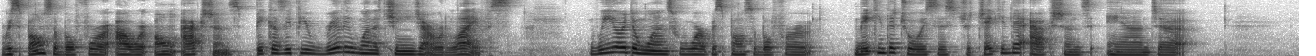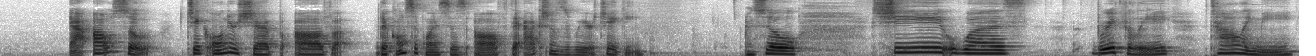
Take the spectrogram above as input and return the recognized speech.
responsible for our own actions. Because if you really want to change our lives we are the ones who are responsible for making the choices to taking the actions and uh, also take ownership of the consequences of the actions we are taking. So she was briefly telling me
